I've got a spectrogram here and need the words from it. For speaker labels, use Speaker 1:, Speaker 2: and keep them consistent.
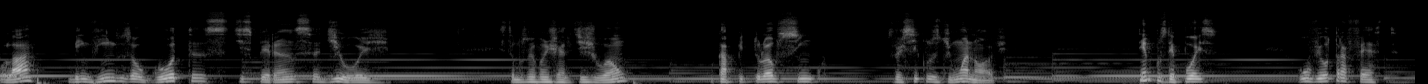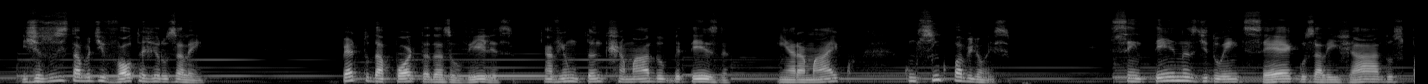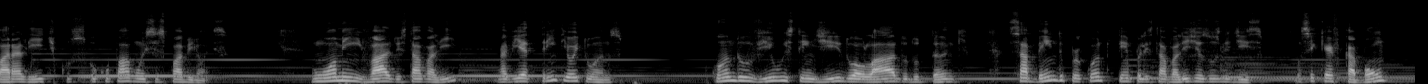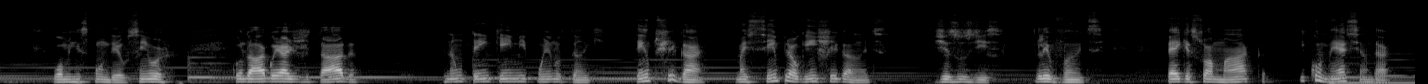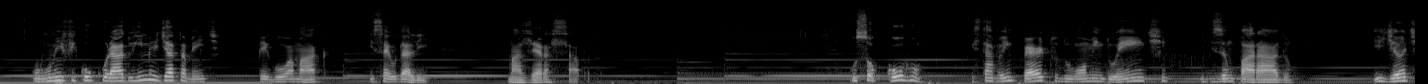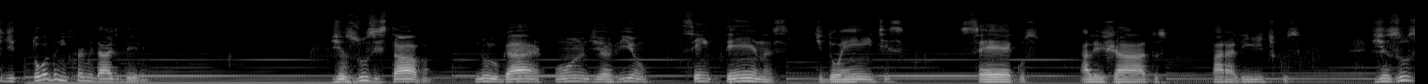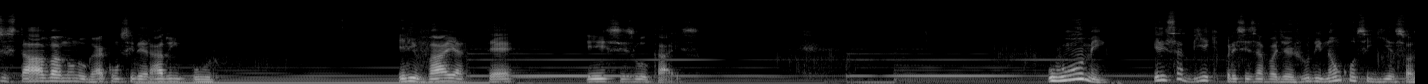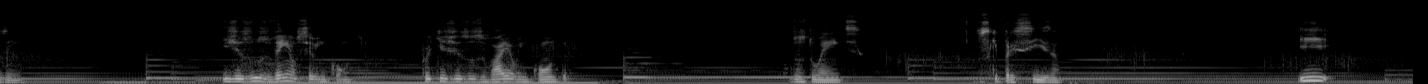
Speaker 1: Olá, bem-vindos ao Gotas de Esperança de hoje. Estamos no Evangelho de João, o capítulo é o 5, os versículos de 1 a 9. Tempos depois, houve outra festa e Jesus estava de volta a Jerusalém. Perto da porta das ovelhas havia um tanque chamado Betesda, em aramaico, com cinco pavilhões. Centenas de doentes cegos, aleijados, paralíticos ocupavam esses pavilhões. Um homem inválido estava ali, havia 38 anos. Quando o viu estendido ao lado do tanque, sabendo por quanto tempo ele estava ali, Jesus lhe disse: Você quer ficar bom? O homem respondeu: Senhor, quando a água é agitada, não tem quem me ponha no tanque. Tento chegar, mas sempre alguém chega antes. Jesus disse: Levante-se, pegue a sua maca e comece a andar. O homem ficou curado imediatamente, pegou a maca e saiu dali. Mas era sábado. O socorro estava bem perto do homem doente e desamparado, e diante de toda a enfermidade dele. Jesus estava no lugar onde haviam centenas de doentes, cegos, aleijados, paralíticos Jesus estava num lugar considerado impuro. Ele vai até esses locais. O homem, ele sabia que precisava de ajuda e não conseguia sozinho. E Jesus vem ao seu encontro, porque Jesus vai ao encontro dos doentes, dos que precisam. E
